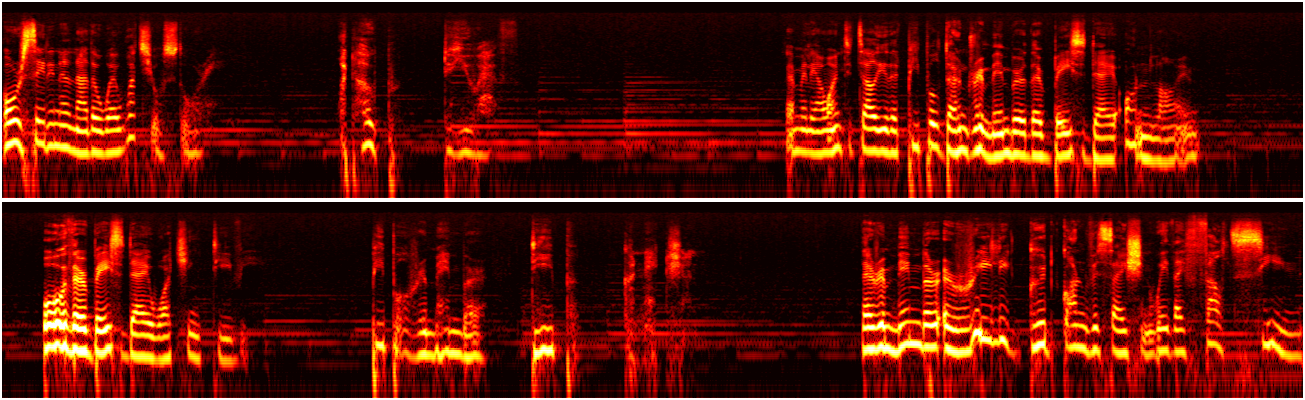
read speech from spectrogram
Or said in another way, what's your story? What hope do you have? Family, I want to tell you that people don't remember their best day online or their best day watching TV. People remember deep connection. They remember a really good conversation where they felt seen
